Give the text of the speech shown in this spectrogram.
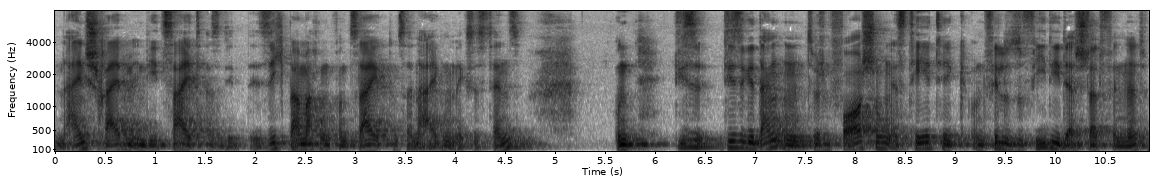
ein Einschreiben in die Zeit, also die, die Sichtbarmachung von Zeit und seiner eigenen Existenz. Und diese, diese Gedanken zwischen Forschung, Ästhetik und Philosophie, die da stattfindet,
